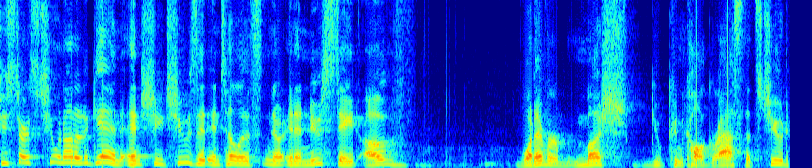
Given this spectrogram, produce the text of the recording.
She starts chewing on it again, and she chews it until it's you know, in a new state of whatever mush you can call grass that's chewed.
